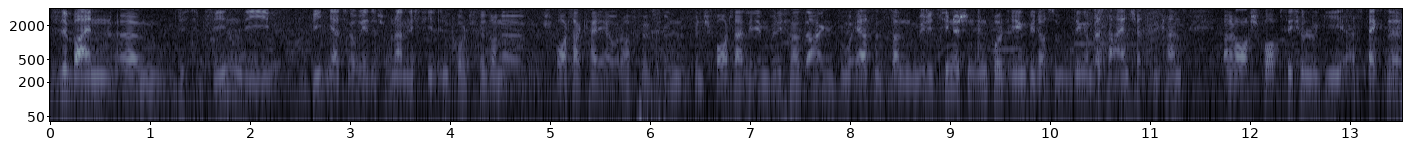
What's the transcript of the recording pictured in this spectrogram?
diese beiden ähm, Disziplinen, die bieten ja theoretisch unheimlich viel Input für so eine Sportlerkarriere oder für, für, für ein Sportlerleben, würde ich mal sagen. Du erstens dann medizinischen Input irgendwie, dass du Dinge besser einschätzen kannst, dann aber auch Sportpsychologie-Aspekte.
